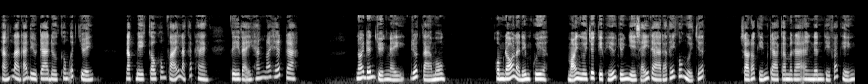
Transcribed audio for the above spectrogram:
hẳn là đã điều tra được không ít chuyện. Đặc biệt cậu không phải là khách hàng, vì vậy hắn nói hết ra. Nói đến chuyện này rất tà môn. Hôm đó là đêm khuya, mọi người chưa kịp hiểu chuyện gì xảy ra đã thấy có người chết. Sau đó kiểm tra camera an ninh thì phát hiện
